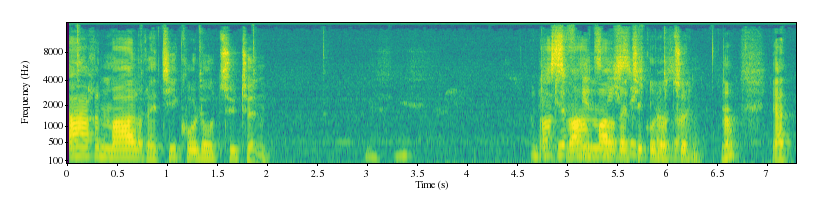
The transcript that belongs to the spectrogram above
waren mal Retikulozyten. Die Das waren mal Retikulozyten. Ne? Ja,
